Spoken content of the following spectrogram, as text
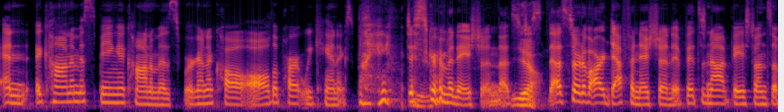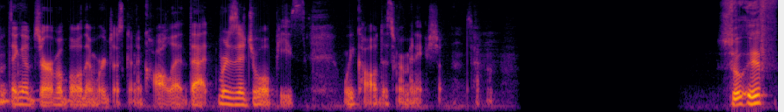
And economists being economists, we're going to call all the part we can't explain discrimination. That's Yeah. just that's sort of our definition. If it's not based on something observable, then we're just going to call it that residual piece we call discrimination. So So if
